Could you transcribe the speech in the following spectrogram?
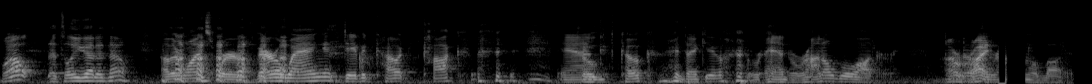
Well, that's all you got to know. Other ones were Vera Wang, David Co- Koch, and Koch. thank you, and Ronald Lauder. All right. Ronald Lauder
